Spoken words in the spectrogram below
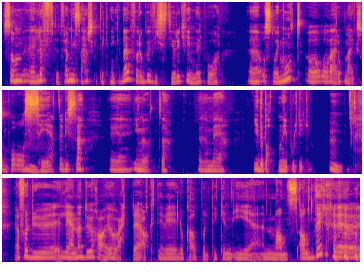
som eh, løftet frem disse hersketeknikkene for å bevisstgjøre kvinner på å stå imot og, og være oppmerksom på å mm. se etter disse i møte med, i debatten i politikken. Mm. Ja, for du Lene, du har jo vært eh, aktiv i lokalpolitikken i en mannsalder. Eh,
